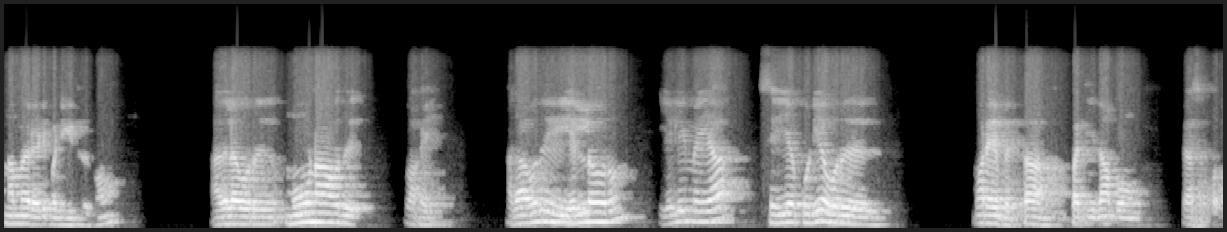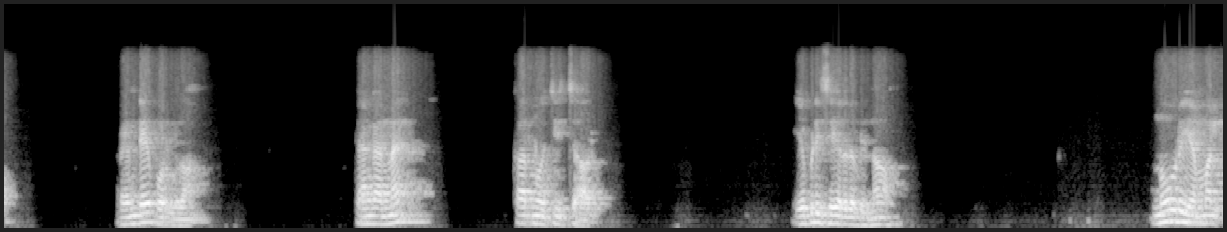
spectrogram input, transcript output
நம்ம ரெடி பண்ணிக்கிட்டு இருக்கோம். அதுல ஒரு மூணாவது வகை அதாவது எல்லோரும் எளிமையா செய்யக்கூடிய ஒரு முறையை பற்றி தான் பற்றி தான் இப்போ பேச போகிறோம் ரெண்டே பொருள் தான் தேங்காய் எண்ணெய் கருணூச்சி சாறு எப்படி செய்யறது அப்படின்னா நூறு எம்எல்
